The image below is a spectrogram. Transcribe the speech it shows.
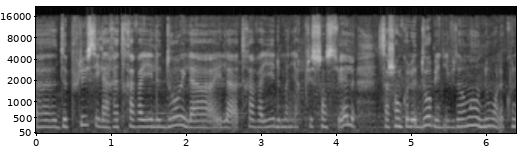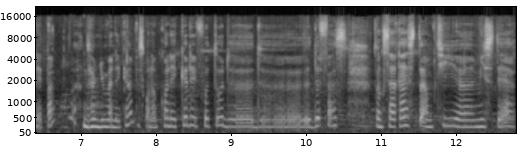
Euh, de plus, il a retravaillé le dos, il a, il a travaillé de manière plus sensuelle, sachant que le dos, bien évidemment, nous, on ne le connaît pas du mannequin, parce qu'on ne connaît que des photos de, de, face. Donc ça reste un petit mystère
